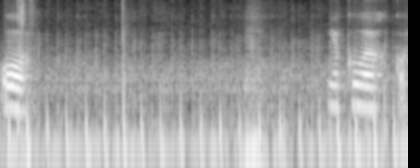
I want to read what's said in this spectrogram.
О! Як легко.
